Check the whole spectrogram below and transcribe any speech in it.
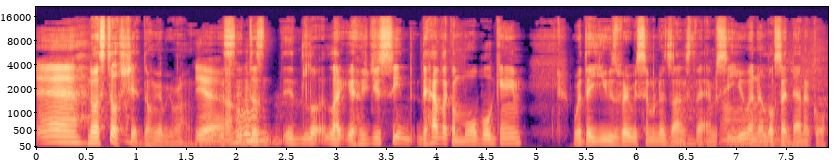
eh. No, it's still shit. Don't get me wrong. Yeah. It's- it doesn't. It look like have you seen? They have like a mobile game where they use very similar designs to the MCU, and it looks identical.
